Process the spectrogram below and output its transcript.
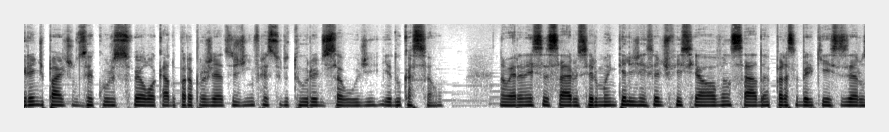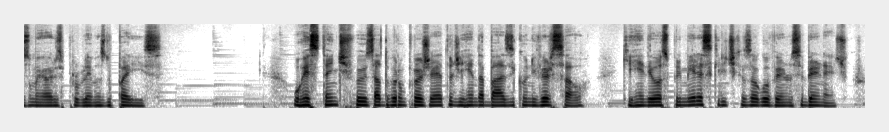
Grande parte dos recursos foi alocado para projetos de infraestrutura de saúde e educação. Não era necessário ser uma inteligência artificial avançada para saber que esses eram os maiores problemas do país. O restante foi usado para um projeto de renda básica universal, que rendeu as primeiras críticas ao governo cibernético.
